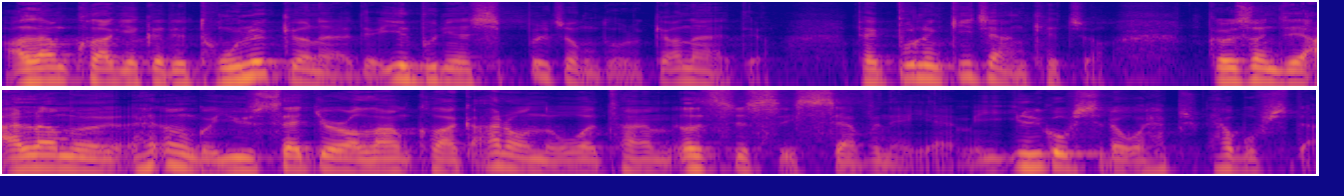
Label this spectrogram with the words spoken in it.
알람 클락에 그때 돈을 껴놔야 돼요. 1분이나 10불 정도를 껴놔야 돼요. 100불은 끼지 않겠죠. 그래서 이제 알람을 해놓은 거. You set your alarm clock. I don't know what time. Let's just say 7 a.m. 7시라고 해봅시다.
